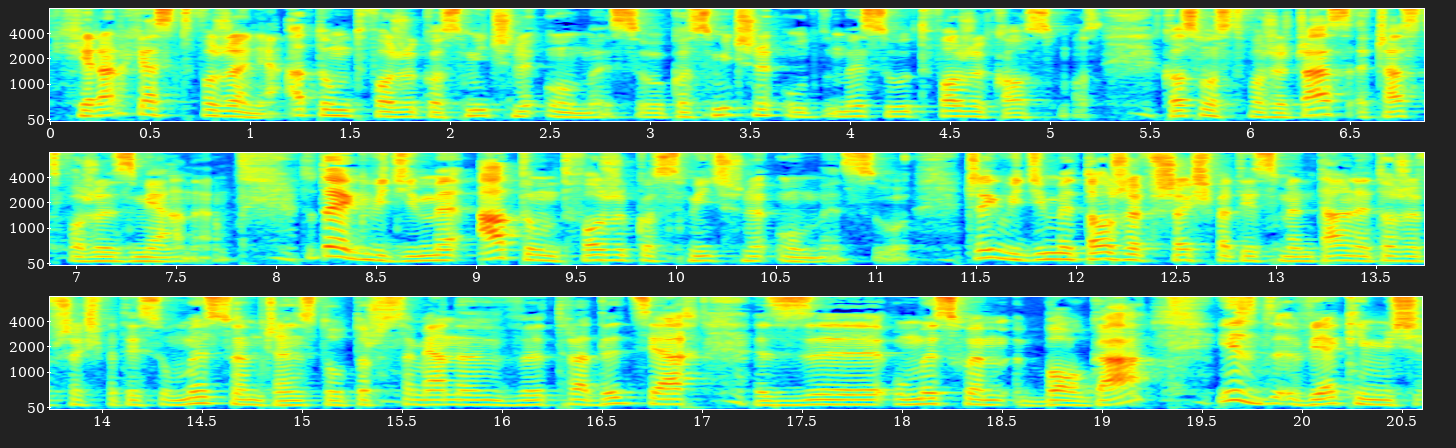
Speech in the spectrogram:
Hierarchia stworzenia. Atom tworzy kosmiczny umysł. Kosmiczny umysł tworzy kosmos. Kosmos tworzy czas, czas tworzy zmianę. Tutaj jak widzimy, atom tworzy kosmiczny umysł. Czyli jak widzimy, to, że wszechświat jest mentalny, to, że wszechświat jest umysłem, często utożsamianym w tradycjach z umysłem Boga, jest w jakimś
